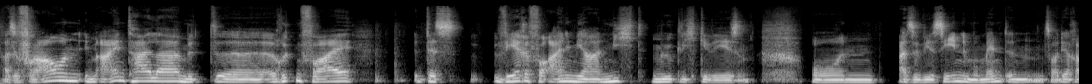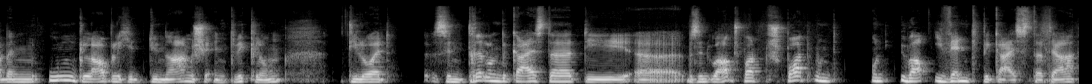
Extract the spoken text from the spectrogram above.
Also Frauen im Einteiler mit äh, Rücken frei, das wäre vor einem Jahr nicht möglich gewesen. Und also wir sehen im Moment in Saudi-Arabien eine unglaubliche dynamische Entwicklung. Die Leute sind Drillen begeistert, die äh, sind überhaupt Sport, Sport und und überhaupt Event begeistert. Ja,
